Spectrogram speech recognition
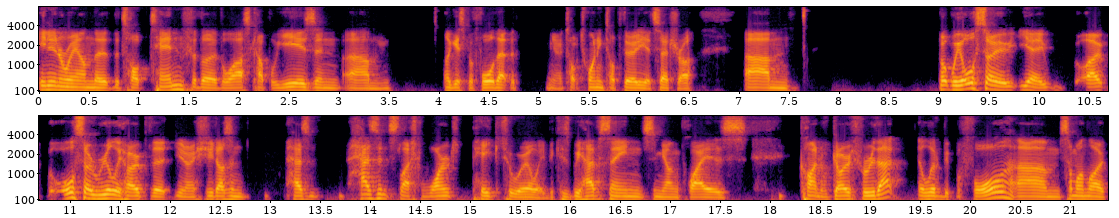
in and around the, the top ten for the, the last couple of years, and um, I guess before that, you know top 20 top 30 etc um, but we also yeah i also really hope that you know she doesn't hasn't hasn't slash won't peak too early because we have seen some young players kind of go through that a little bit before. Um, someone like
